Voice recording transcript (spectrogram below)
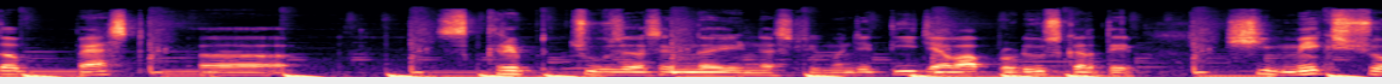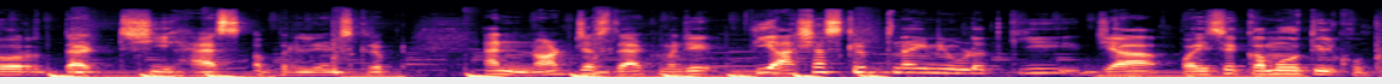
the best script choosers in the industry म्हणजे ती जेव्हा प्रोड्यूस करते she makes sure that she has a brilliant script and not just that म्हणजे ती अशा स्क्रिप्ट नाही निवडत की ज्या पैसे कमवतील खूप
